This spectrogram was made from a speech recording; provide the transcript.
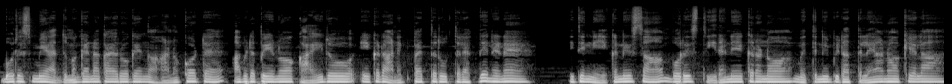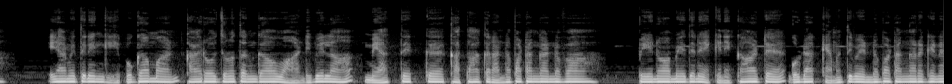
බොරිස් මේ ඇදුම ගැන කයිරෝගෙන් අහනකොට අපිට පේනවා කයිරෝ ඒකට අනෙක් පැත්තර උත්තරයක් දෙන්න නෑ. ඉතින් ඒක නිසා බොරිස් තීරණය කරනවා මෙතනි පිටත්තල යනවා කියලා. එයා මෙතනින් ගේපු ගමන් කයිරෝ ජොනතන් ගාව වාඩි වෙලා මෙයත් එක්ක කතා කරන්න පටන් ගන්නවා. පේනවා මේ දෙන එකනෙකාට ගොඩක් කැමති වෙන්න පටන් අරගෙන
